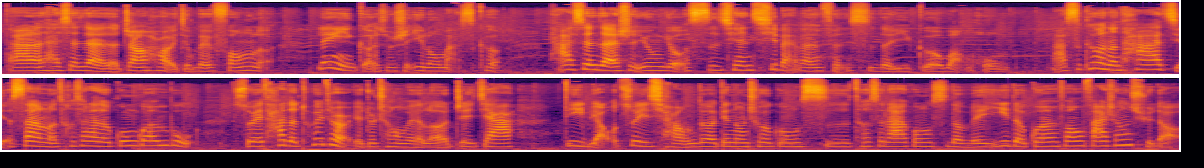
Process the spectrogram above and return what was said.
当然了，他现在的账号已经被封了；另一个就是伊隆·马斯克，他现在是拥有四千七百万粉丝的一个网红。马斯克呢，他解散了特斯拉的公关部，所以他的 Twitter 也就成为了这家。地表最强的电动车公司特斯拉公司的唯一的官方发声渠道，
